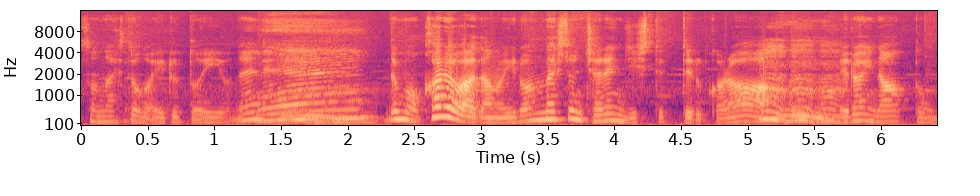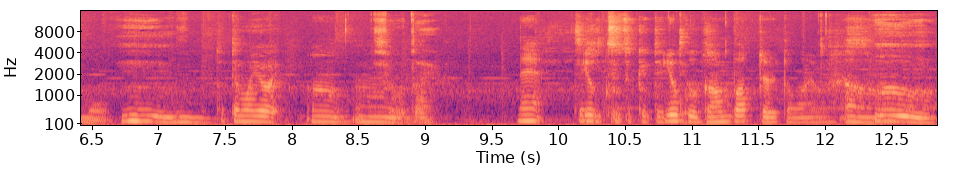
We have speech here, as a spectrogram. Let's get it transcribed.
そんな人がいるといいよね。ねうん。でも彼はあのいろんな人にチャレンジしてってるから、偉いなと思う、うん、とても良い。うん。うん。そうだよ。ね。よく続けてよく頑張ってると思います、うんうん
